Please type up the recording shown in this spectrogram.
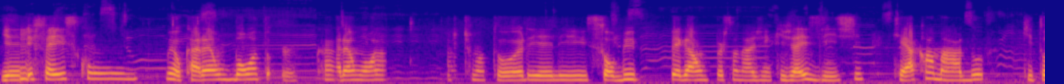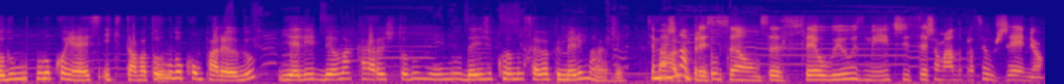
E ele fez com. Meu, o cara é um bom ator. O cara é um ótimo ator e ele soube pegar um personagem que já existe, que é aclamado, que todo mundo conhece e que tava todo mundo comparando. E ele deu na cara de todo mundo desde quando saiu a primeira imagem. Você imagina Sabe? a pressão, você ser o Will Smith e ser chamado pra ser o gênio?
